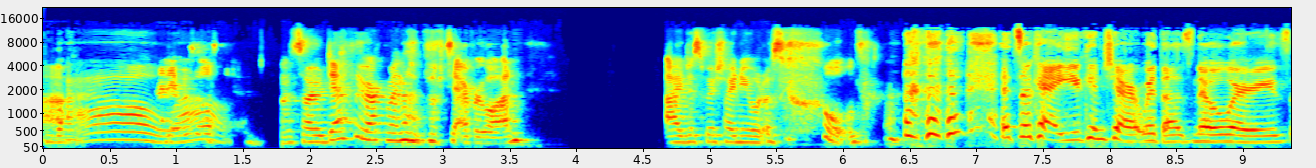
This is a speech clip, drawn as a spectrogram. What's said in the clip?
Um, wow. wow. Awesome. So I would definitely recommend that book to everyone. I just wish I knew what it was called. it's okay. You can share it with us. No worries.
